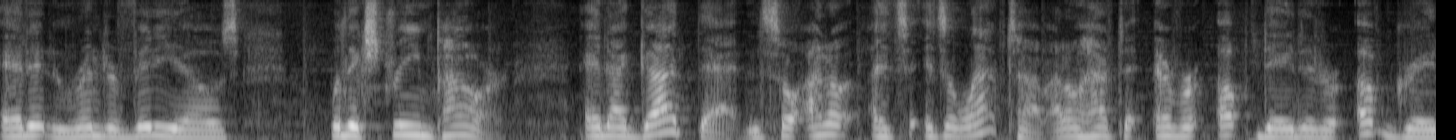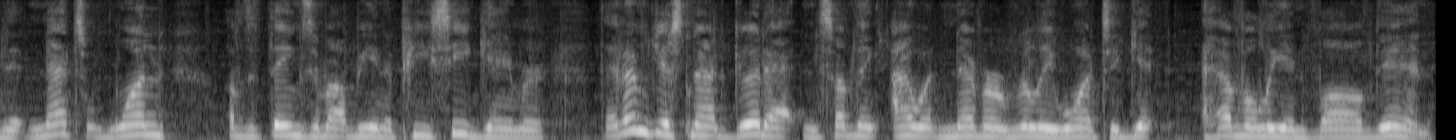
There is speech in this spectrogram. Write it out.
edit and render videos with extreme power and I got that. And so I don't. It's it's a laptop. I don't have to ever update it or upgrade it. And that's one of the things about being a PC gamer that I'm just not good at, and something I would never really want to get heavily involved in.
